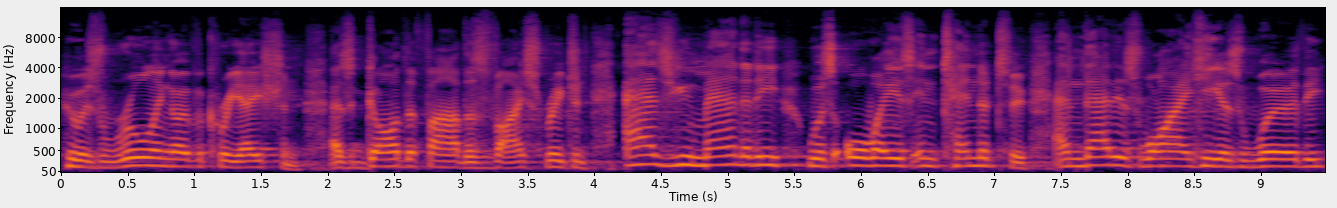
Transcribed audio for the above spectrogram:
who is ruling over creation as God the Father's vice regent, as humanity was always intended to. And that is why he is worthy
